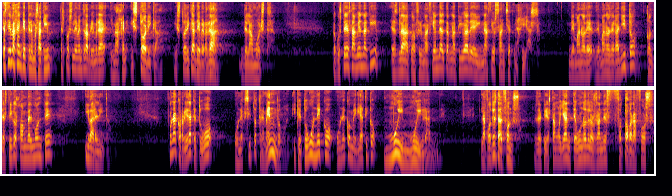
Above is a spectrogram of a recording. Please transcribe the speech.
Esta imagen que tenemos aquí es posiblemente la primera imagen histórica, histórica de verdad de la muestra. Lo que ustedes están viendo aquí es la confirmación de alternativa de Ignacio Sánchez Mejías, de, manos de Gallito, con testigos Juan Belmonte y Varelito. Fue una corrida que tuvo un éxito tremendo y que tuvo un eco, un eco mediático muy, muy grande. La foto es de Alfonso, es decir, estamos ya ante uno de los grandes fotógrafos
